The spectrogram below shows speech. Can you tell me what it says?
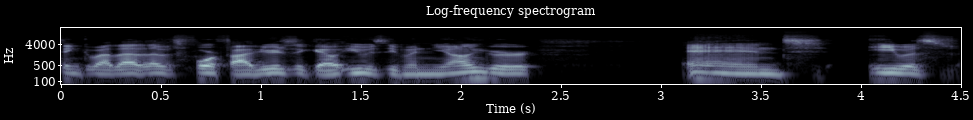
think about that, that was four or five years ago. He was even younger, and he was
